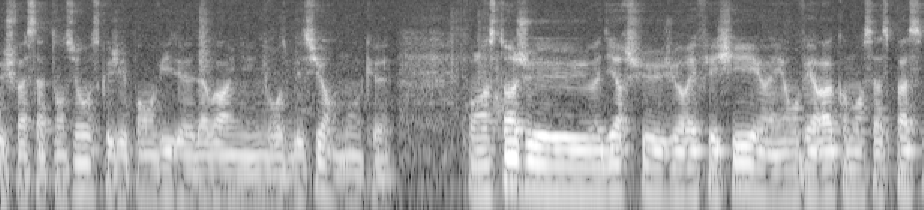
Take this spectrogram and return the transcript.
je fasse attention parce que j'ai pas envie d'avoir une, grosse blessure. Donc pour l'instant, je, vais dire, je, je, réfléchis et on verra comment ça se passe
